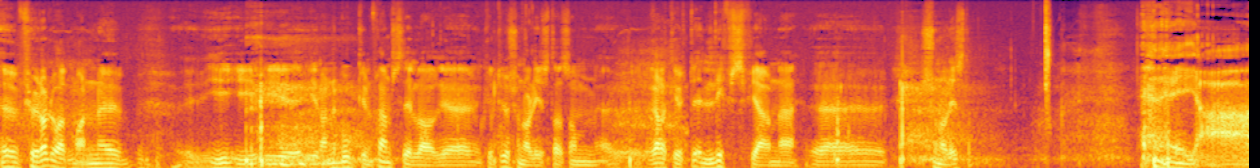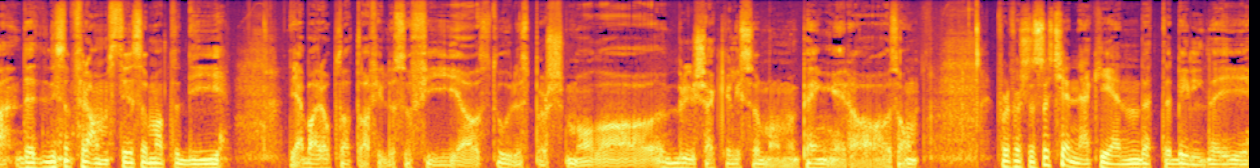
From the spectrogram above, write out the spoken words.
Eh, føler du at man eh, i, i, i, denne boken fremstiller eh, kulturjournalister som relativt livsfjerne journalister? Ja, det liksom framstilles som at de de er bare opptatt av filosofi og store spørsmål og bryr seg ikke liksom om penger og sånn. For det første så kjenner jeg ikke igjen dette bildet i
